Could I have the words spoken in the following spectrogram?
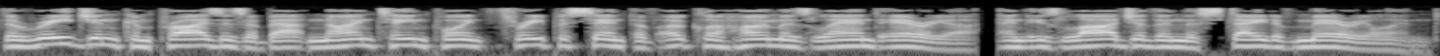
The region comprises about 19.3% of Oklahoma's land area, and is larger than the state of Maryland.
